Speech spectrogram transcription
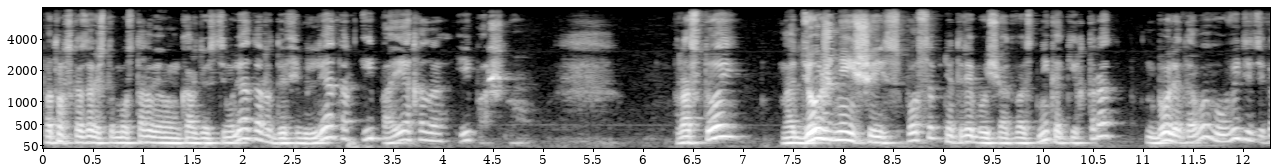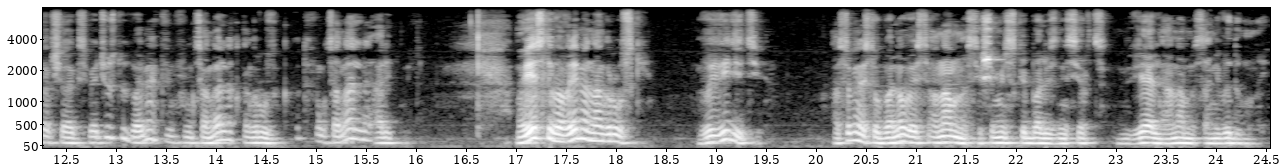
потом сказали, что мы установим вам кардиостимулятор, дефибриллятор, и поехало, и пошло. Простой, надежнейший способ, не требующий от вас никаких трат. Более того, вы увидите, как человек себя чувствует во время функциональных нагрузок. Это функциональная аритмия. Но если во время нагрузки вы видите, особенно если у больного есть анамнез ишемической болезни сердца, реальный анамнез, а не выдуманный,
